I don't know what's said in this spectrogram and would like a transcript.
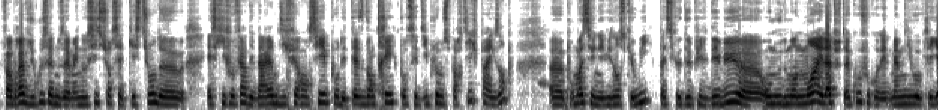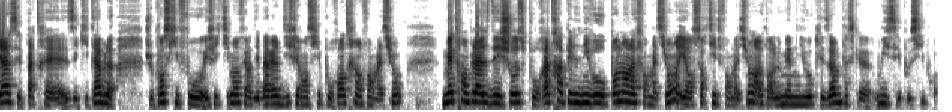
Enfin bref, du coup, ça nous amène aussi sur cette question de est-ce qu'il faut faire des barèmes différenciés pour des tests d'entrée pour ces diplômes sportifs, par exemple? Euh, Pour moi, c'est une évidence que oui, parce que depuis le début, euh, on nous demande moins, et là, tout à coup, il faut qu'on ait le même niveau que les gars. C'est pas très équitable. Je pense qu'il faut effectivement faire des barèmes différenciés pour rentrer en formation, mettre en place des choses pour rattraper le niveau pendant la formation et en sortie de formation avoir le même niveau que les hommes, parce que oui, c'est possible. Quoi.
